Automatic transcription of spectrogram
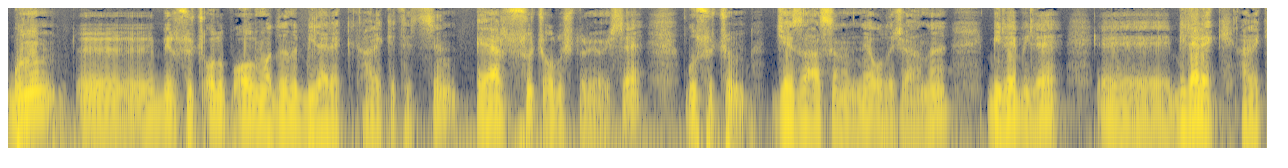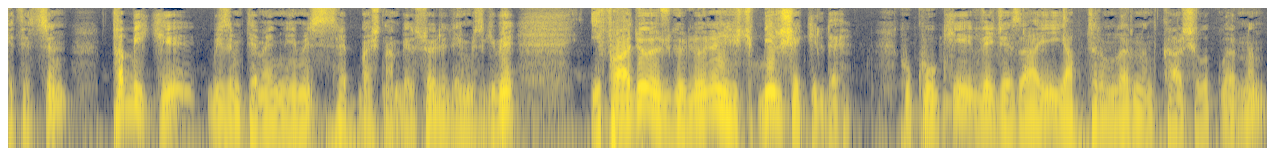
Bunun e, bir suç olup olmadığını bilerek hareket etsin. Eğer suç oluşturuyor ise bu suçun cezasının ne olacağını bile bile e, bilerek hareket etsin. Tabii ki bizim temennimiz hep baştan beri söylediğimiz gibi ifade özgürlüğünün hiçbir şekilde hukuki ve cezai yaptırımlarının karşılıklarının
